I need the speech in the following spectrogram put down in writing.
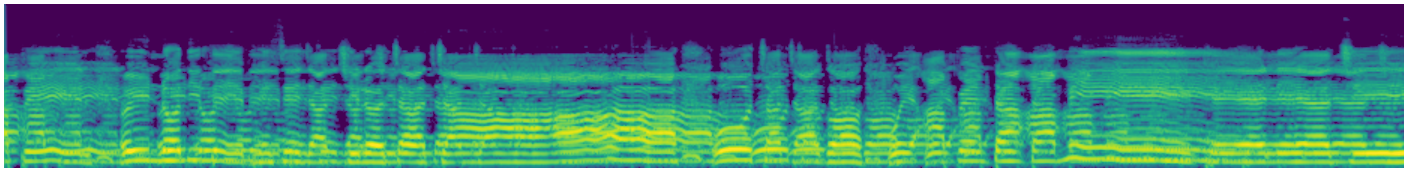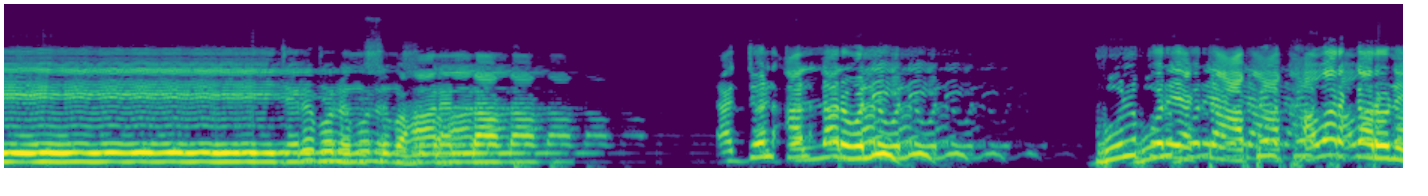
আপেল ওই নদীতে ভেসে যাচ্ছিল চাচা। ও চাচা গো ওই আপেলটা আমি খেয়ে নিয়েছি। জোরে বলুন সুবহানাল্লাহ। একজন আল্লাহর ওলি। ভুল করে একটা আপেল খাওয়ার কারণে।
